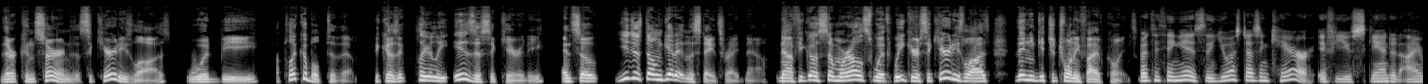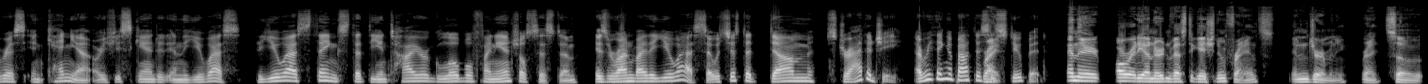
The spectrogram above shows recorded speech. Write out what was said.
they're concerned that securities laws would be applicable to them because it clearly is a security. And so you just don't get it in the States right now. Now, if you go somewhere else with weaker securities laws, then you get your 25 coins. But the thing is, the US doesn't care if you scanned an iris in Kenya or if you scanned it in the US. The US thinks that the entire global financial system is run by the US. So it's just a dumb strategy. Everything about this right. is stupid and they're already under investigation in France and in Germany, right? So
